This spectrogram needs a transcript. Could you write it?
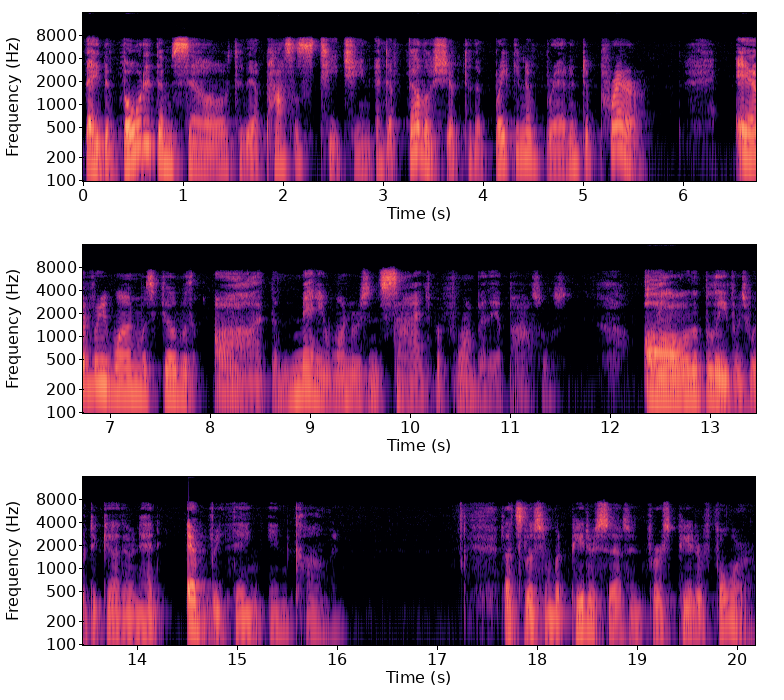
They devoted themselves to the apostles' teaching and to fellowship, to the breaking of bread, and to prayer. Everyone was filled with awe at the many wonders and signs performed by the apostles. All the believers were together and had everything in common. Let's listen what Peter says in 1 Peter 4,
